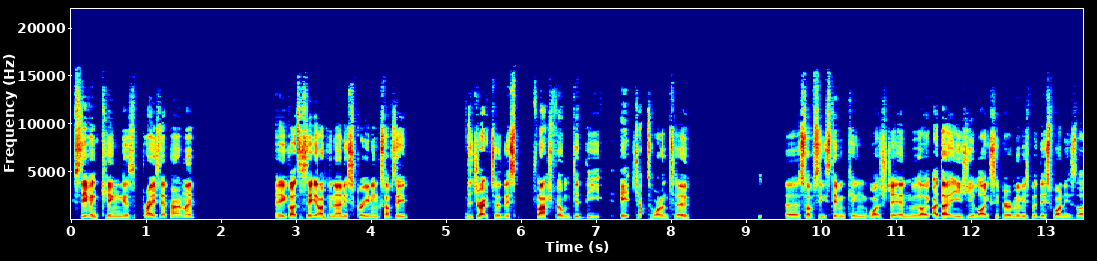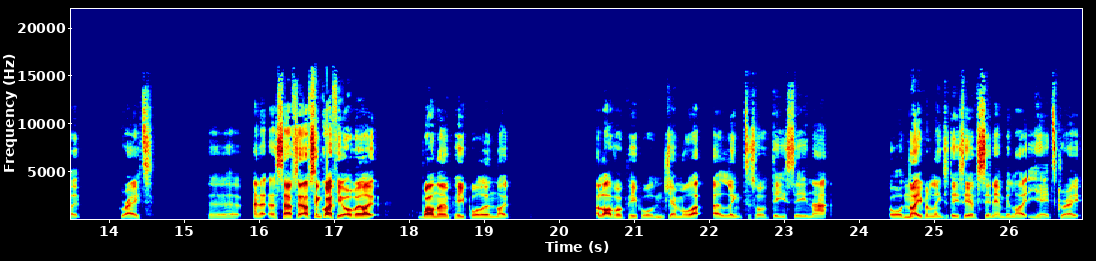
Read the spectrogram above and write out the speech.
Stephen King has praised it apparently. He got to see it in like an early screening. So obviously, the director of this Flash film did the It chapter one and two. Uh, so obviously, Stephen King watched it and was like, "I don't usually like superhero movies, but this one is like great." Uh, and uh, so I've seen, I've seen quite a few other like well-known people and like a lot of other people in general that are linked to sort of DC and that, or not even linked to DC, have seen it and been like, "Yeah, it's great."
